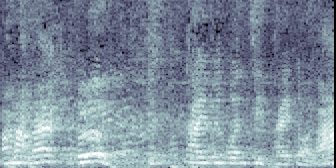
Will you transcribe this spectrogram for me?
คำถามแรกคือใครเป็นคนจีบใครก่อนอ่า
